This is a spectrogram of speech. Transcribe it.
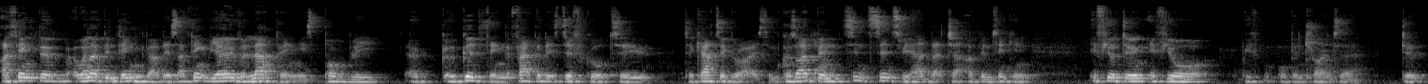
I think that when I've been thinking about this, I think the overlapping is probably a, a good thing. The fact that it's difficult to to categorize them because I've yeah. been since since we had that chat, I've been thinking if you're doing if you're we've all been trying to do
